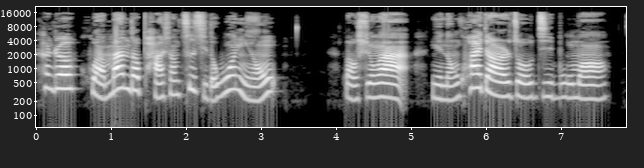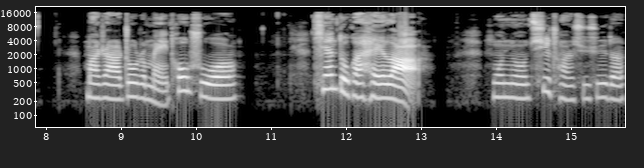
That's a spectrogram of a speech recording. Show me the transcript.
看着缓慢地爬向自己的蜗牛。老兄啊，你能快点儿走几步吗？蚂蚱皱着眉头说：“天都快黑了。”蜗牛气喘吁吁地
